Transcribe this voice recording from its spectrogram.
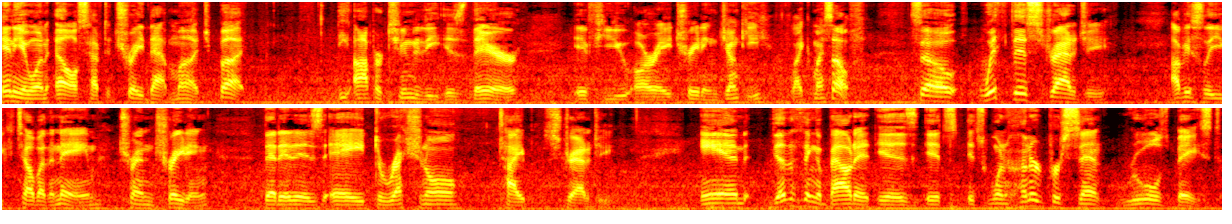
anyone else have to trade that much, but the opportunity is there if you are a trading junkie like myself. So, with this strategy, obviously you can tell by the name, trend trading, that it is a directional type strategy. And the other thing about it is it's it's 100% rules based.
